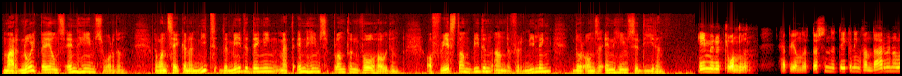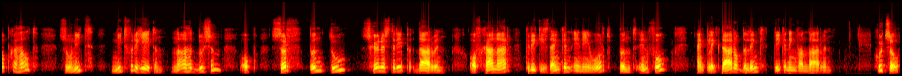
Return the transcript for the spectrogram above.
maar nooit bij ons inheems worden, want zij kunnen niet de mededinging met inheemse planten volhouden, of weerstand bieden aan de vernieling door onze inheemse dieren. 1 minuut wandelen. Heb je ondertussen de tekening van Darwin al opgehaald? Zo niet, niet vergeten, na het douchen op surf.to Darwin of ga naar kritisch denken in één woord.info en klik daar op de link tekening van Darwin. Goed zo.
